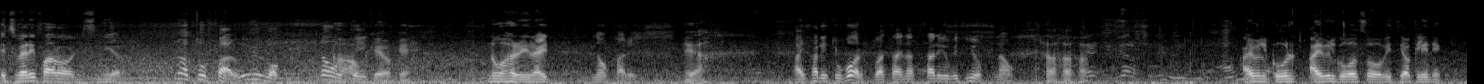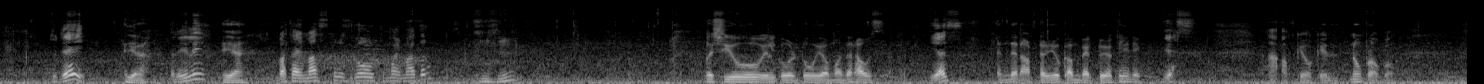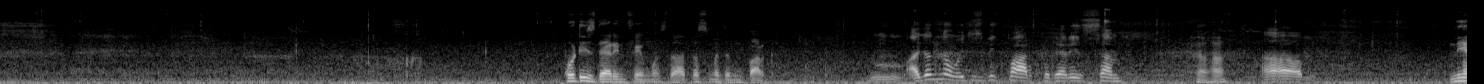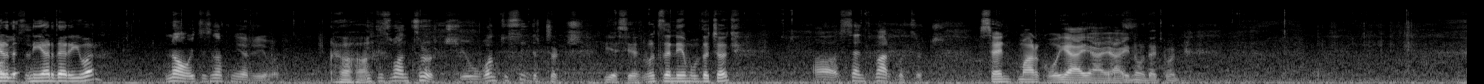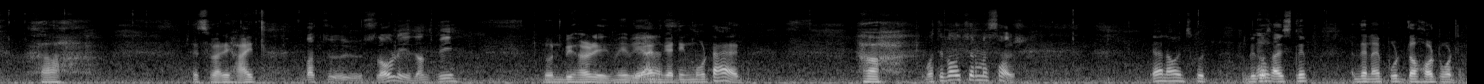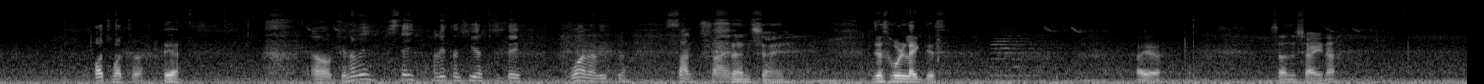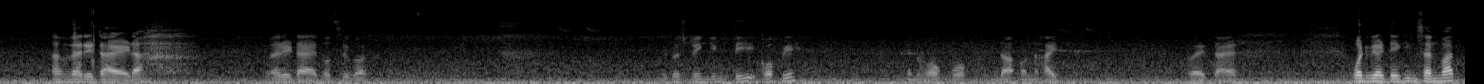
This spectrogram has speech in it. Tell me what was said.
It's very far or it's near. Not too far. We will walk. No, Ah, take okay, okay. No hurry, right? no hurry. Yeah. I hurry to work, but I not hurry with you now. I will go. I will go also with your clinic. Today? Yeah. Really? Yeah. But I must first go to my mother. But you will go to your mother house, Yes. And then after you come back to your clinic. Yes. Ah, okay, okay. No problem. What is there in famous the Tašmajdan Park? Mm, I don't know. It is big park. There is some. Uh-huh. Um, Near the, near the river. no, it is not near river. Uh-huh. It is one church. You want to see the church? Yes, yes. What's the name of the church? Uh, Saint Marco Church. Saint Marco. Yeah, yeah, yeah. I know that one. Ah, it's very high. But uh, slowly, don't be. Don't be hurried. Maybe I'm getting more tired. Ah, What about your massage? yeah, now it's good because Oh. I sleep and then I put the hot water. Hot water. Yeah. Oh, can we stay a little here to take one a little sunshine? Sunshine. Just hold like this. Oh, yeah. Sunshine, huh? I'm very tired. Huh? Very tired. What's it called? Because drinking tea, coffee, and walk, walk the, on the hike. Very tired. What we are taking sun bath?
